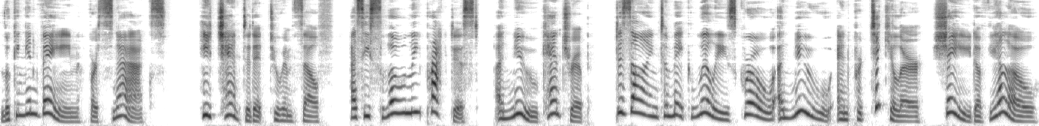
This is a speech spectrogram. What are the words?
looking in vain for snacks. He chanted it to himself as he slowly practiced a new cantrip designed to make lilies grow a new and particular shade of yellow.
